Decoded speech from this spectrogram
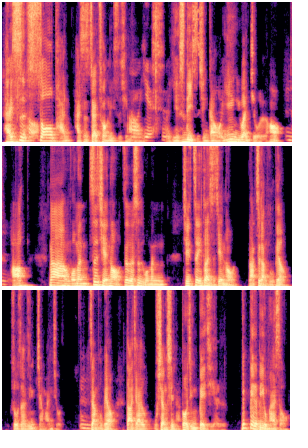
还是收盘还是再创历史新高？哦，也是，也是历史新高哦，已经一万九了哈。嗯，好，那我们之前哦，这个是我们其实这一段时间哦，那这档股票说实在已经讲蛮久了。嗯，这档股票大家我相信啊，都已经背起来了，背背的比我们还熟。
